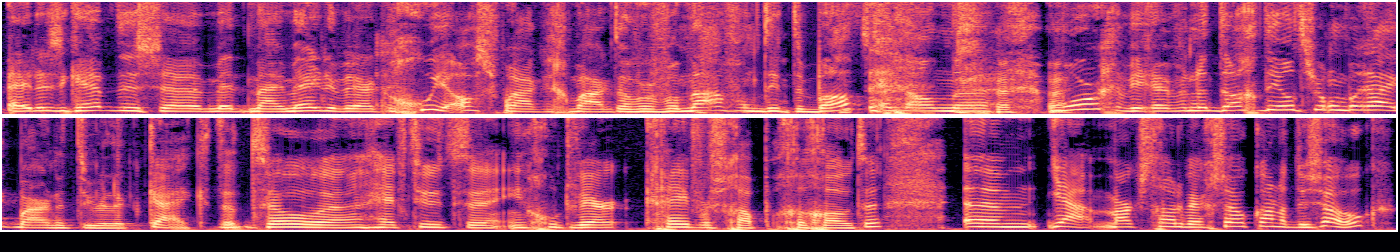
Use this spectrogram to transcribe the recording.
Nee, dus ik heb dus eh, met mijn medewerker goede afspraken gemaakt over vanavond dit debat. En dan eh, morgen weer even een dagdeeltje onbereikbaar natuurlijk. Kijk, dat, zo eh, heeft u het in goed werkgeverschap gegoten. Ehm, ja, Mark Strolenberg, zo kan het dus ook.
